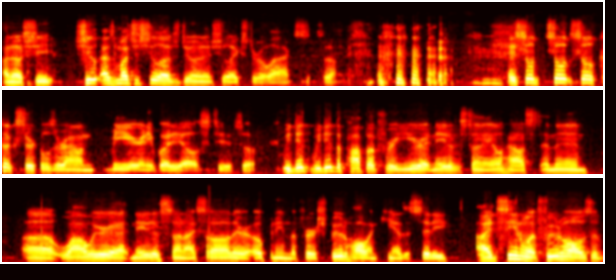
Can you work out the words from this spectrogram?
I know she she as much as she loves doing it, she likes to relax. So and she'll she'll she'll cook circles around me or anybody else too. So we did we did the pop up for a year at Native Son Ale House, and then uh, while we were at Native Son, I saw they were opening the first food hall in Kansas City. I'd seen what food halls have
